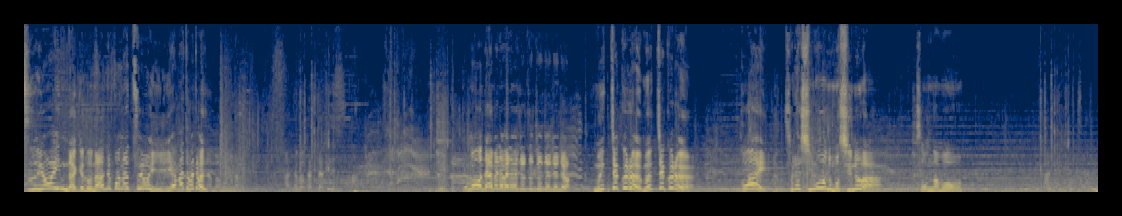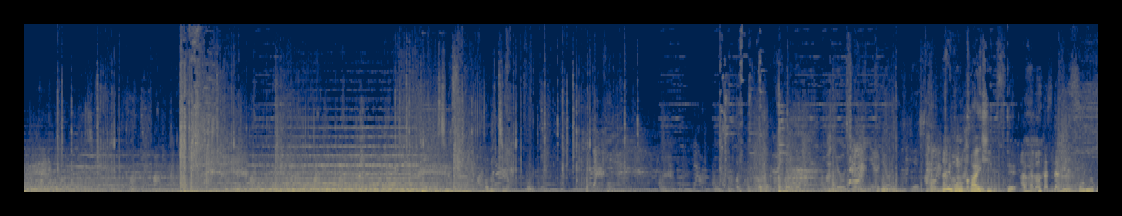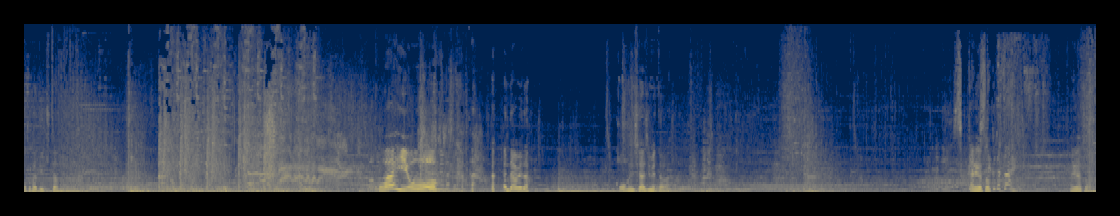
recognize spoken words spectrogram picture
強いんだけどなんでこんな強い？いや待って待って待って。もうダメダメダメちょちょちょちょちょ。むっちゃ来るむっちゃ来る。怖い。それはシモーヌも死ぬわ。そんなもん回避って。こんなことができたんだ怖いよ。ダメだ。興奮し始めた？ありがとう。ありがとう。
